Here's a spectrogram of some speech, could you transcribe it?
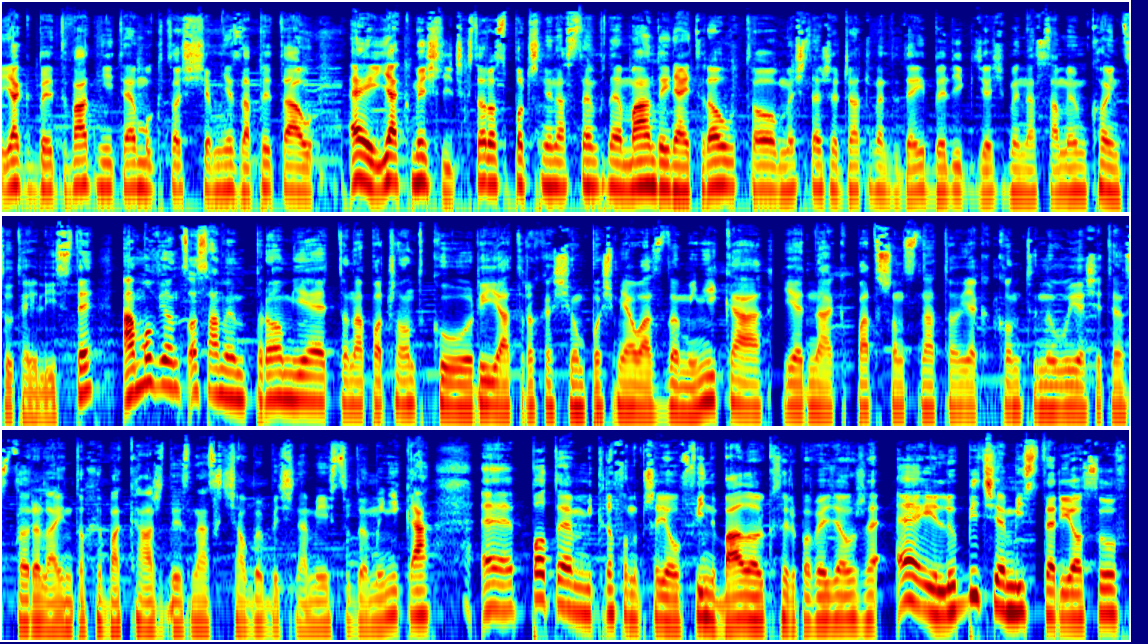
jakby dwa dni temu ktoś się mnie zapytał, ej, jak myślisz, kto rozpocznie następne Monday Night Raw, to myślę, że Judgment Day byli gdzieś by na samym końcu tej listy. A mówiąc o samym promie, to na początku Ria trochę się pośmiała z Dominika, jednak patrząc na to, jak kontynuuje się ten storyline, to chyba każdy z nas chciałby być na miejscu Dominika. E, potem mikrofon przejął Finn Balor, który powiedział, że ej, lubicie misteriosów?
